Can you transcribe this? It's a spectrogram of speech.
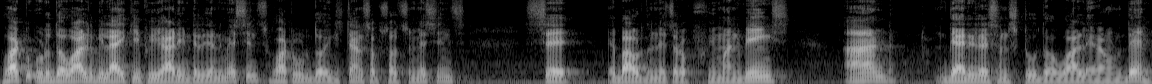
what would the world be like if we had intelligent machines? What would the existence of such machines say about the nature of human beings and their relations to the world around them?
